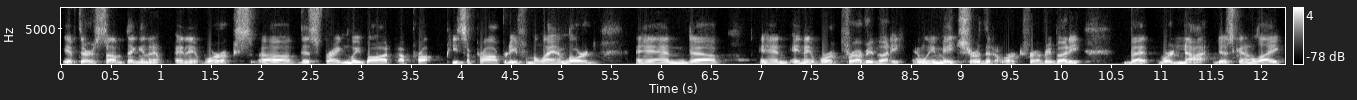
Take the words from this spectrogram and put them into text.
if there's something and it and it works, uh, this spring we bought a pro- piece of property from a landlord, and uh, and and it worked for everybody, and we made sure that it worked for everybody. But we're not just going to like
